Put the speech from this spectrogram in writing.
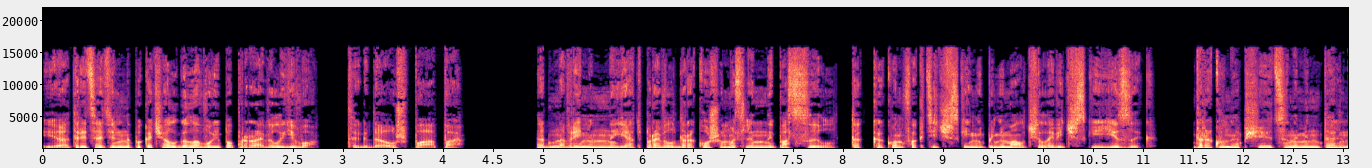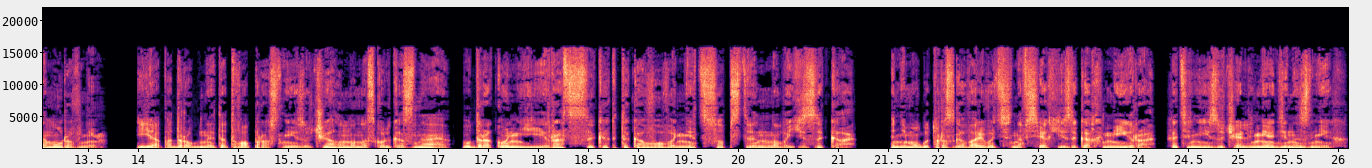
Я отрицательно покачал головой и поправил его. Тогда уж папа. Одновременно я отправил дракоша мысленный посыл, так как он фактически не понимал человеческий язык. Драконы общаются на ментальном уровне. Я подробно этот вопрос не изучал, но, насколько знаю, у драконьей расы как такового нет собственного языка. Они могут разговаривать на всех языках мира, хотя не изучали ни один из них.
